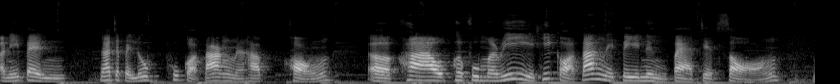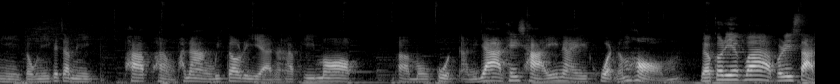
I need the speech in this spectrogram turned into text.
อันนี้เป็นน่าจะเป็นรูปผู้ก่อตั้งนะครับของออ Crown Perfumery ที่ก่อตั้งในปี 1872 นี่ตรงนี้ก็จะมีภาพของพระนางวิกตอเรียนะครับที่มอบอมงกุฎอนุญาตให้ใช้ในขวดน้ำหอม แล้วก็เรียกว่าบริษัท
